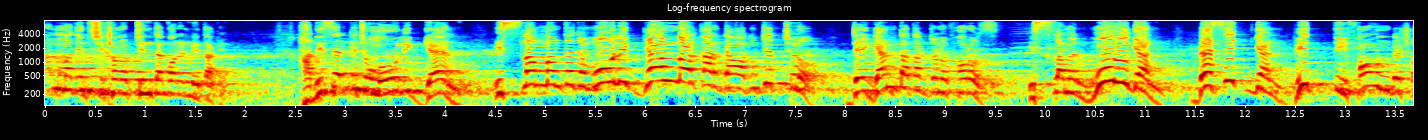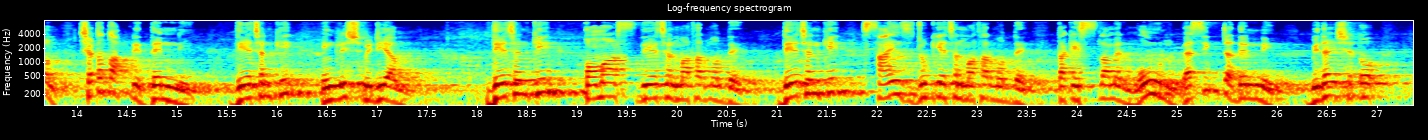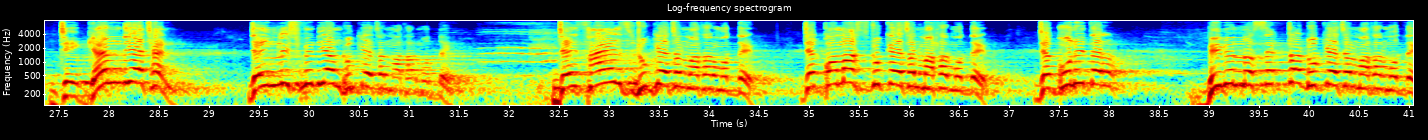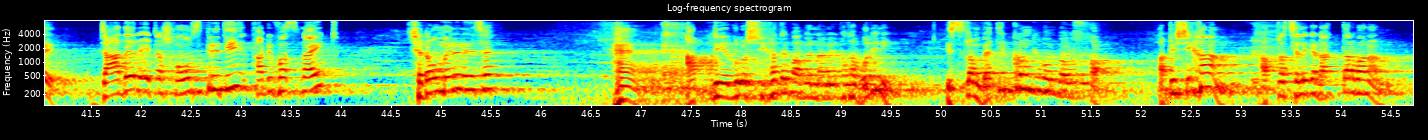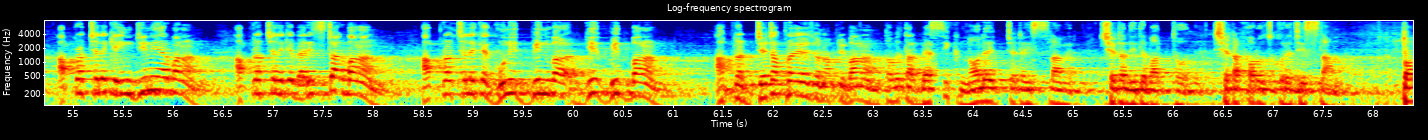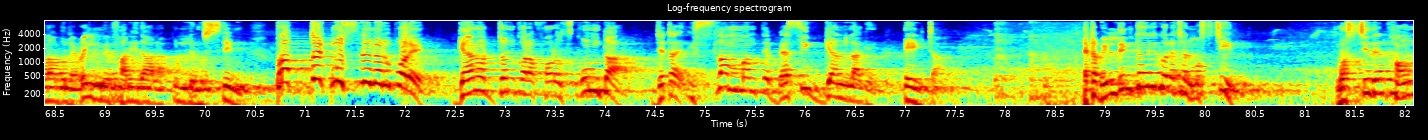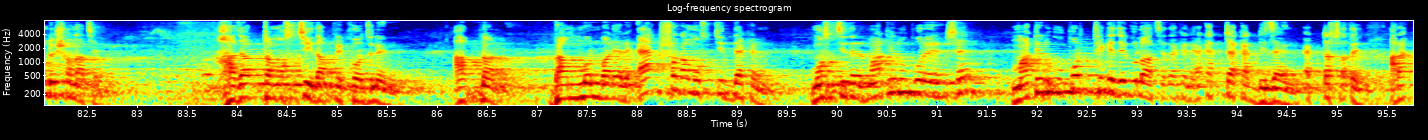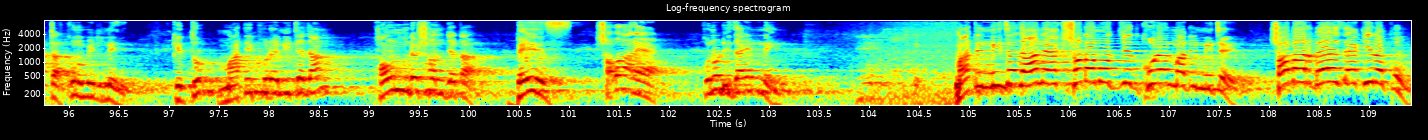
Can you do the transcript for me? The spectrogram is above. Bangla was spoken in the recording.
কোরআন মাজিদ শেখানোর চিন্তা করেননি তাকে। হাদিসের কিছু মৌলিক জ্ঞান, ইসলাম মানতে যে মৌলিক জ্ঞান দরকার দেওয়া উচিত ছিল যে জ্ঞানটা তার জন্য ফরজ। ইসলামের মূল জ্ঞান, বেসিক জ্ঞান, ভিত্তি, ফাউন্ডেশন, সেটা তো আপনি দেননি। দিয়েছেন কি? English medium. দিয়েছেন কি? কমার্স দিয়েছেন মাথার মধ্যে। দিয়েছেন কি? সায়েন্স ঢুকিয়েছেন মাথার মধ্যে। তাকে ইসলামের মূল, বেসিকটা দেননি। বিধায় সে তো যে জ্ঞান দিয়েছেন যে ইংলিশ মিডিয়াম ঢুকিয়েছেন মাথার মধ্যে, যে সায়েন্স ঢুকিয়েছেন মাথার মধ্যে, যে কমার্স ঢুকিয়েছেন মাথার মধ্যে, যে গণিতের বিভিন্ন সেক্টর ঢুকিয়েছেন মাথার মধ্যে, যাদের এটা সংস্কৃতি থার্টি ফার্স্ট নাইট সেটাও মেনে নিয়েছে। হ্যাঁ আপনি এগুলো শিখাতে পাবেন না, আমি কথা বলিনি। ইসলাম ব্যতিক্রম জীবন ব্যবস্থা। আপনি শেখান, আপনার ছেলেকে ডাক্তার বানান, আপনার ছেলেকে ইঞ্জিনিয়ার বানান, আপনার ছেলেকে ব্যারিস্টার বানান আপনার ছেলেকে গণিত বিন বিদ বানান, আপনার যেটা প্রয়োজন আপনি বানান, তবে তার বেসিক নলেজ যেটা ইসলামের, সেটা দিতে বাধ্য, সেটা ফরজ করেছে ইসলাম। তলাবুল ইলমে ফারিদা আলা কুল্লি মুসলিম। প্রত্যেক মুসলিমের উপরে জ্ঞান অর্জন করা ফরজ কোনটা? যেটা ইসলাম মানতে বেসিক জ্ঞান লাগে, এইটা। একটা বিল্ডিং তৈরি করেছেন মসজিদ। মসজিদের ফাউন্ডেশন আছে। হাজারটা মসজিদ আপনি খোঁজ নেন। আপনার ব্রাহ্মণবাড়িয়ার একশোটা মসজিদ দেখেন, মসজিদের মাটির উপরে এসে মাটির উপর থেকে যেগুলো আছে দেখেন, এক একটা এক এক ডিজাইন, একটার সাথে আর একটার কোনো মিল নেই। কিন্তু মাটি খুঁড়ে নিচে যান ফাউন্ডেশন যেটা বেস সবার এক, কোনো ডিজাইন নেই। মাটির নিচে যান, একশোটা মসজিদ খুঁড়েন মাটির নিচে, সবার বেস একই রকম,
